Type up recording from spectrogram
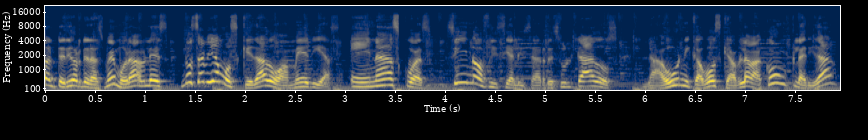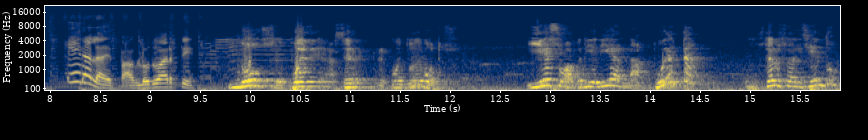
Capítulo anterior de las memorables, nos habíamos quedado a medias, en ascuas, sin oficializar resultados. La única voz que hablaba con claridad era la de Pablo Duarte. No se puede hacer recuento de votos. Y eso abriría la puerta, como usted lo está diciendo,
